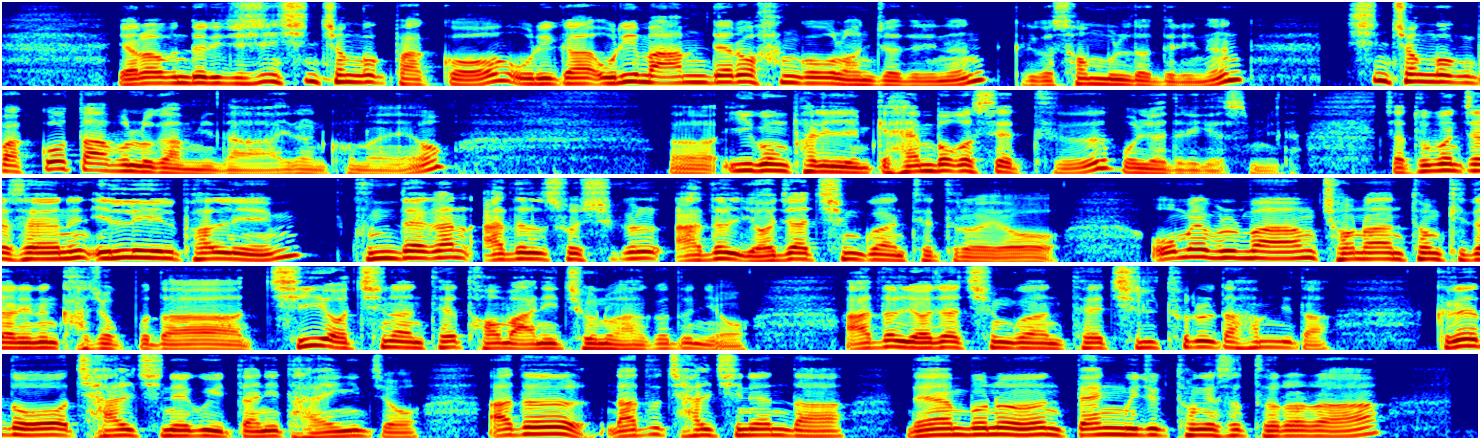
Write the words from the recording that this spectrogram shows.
여러분들이 주신 신청곡 받고 우리가 우리 마음대로 한 곡을 얹어드리는 그리고 선물도 드리는 신청곡 받고 따블로 갑니다. 이런 코너예요. 어, 2081님께 햄버거 세트 올려드리겠습니다. 자, 두 번째 사연은 1218님. 군대 간 아들 소식을 아들 여자친구한테 들어요. 오매불망 전화 한 통 기다리는 가족보다 지 여친한테 더 많이 전화하거든요. 아들 여자친구한테 질투를 다 합니다. 그래도 잘 지내고 있다니 다행이죠. 아들, 나도 잘 지낸다. 내한 번은 백뮤직 통해서 들어라.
